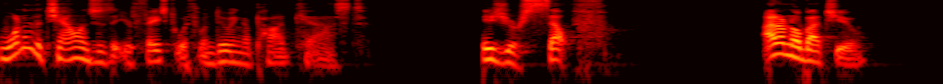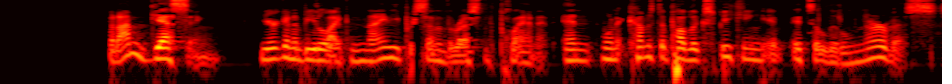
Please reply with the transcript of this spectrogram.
One of the challenges that you're faced with when doing a podcast is yourself. I don't know about you, but I'm guessing you're going to be like 90% of the rest of the planet. And when it comes to public speaking, it, it's a little nervous.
